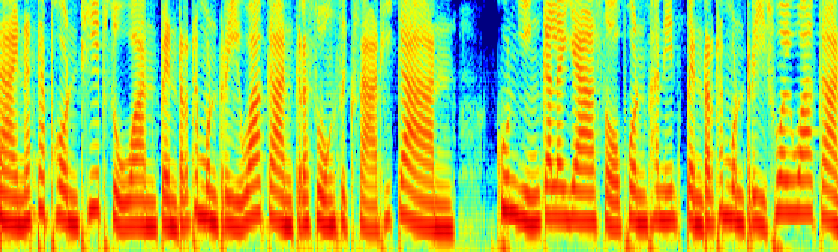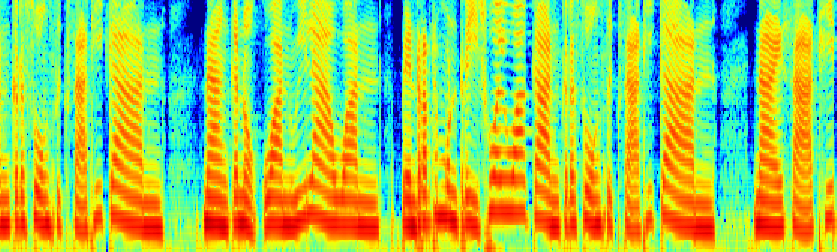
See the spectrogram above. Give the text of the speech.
นายนัทพลทีพสุวรรณเป็นรัฐมนตรีว่าการกระทรวงศึกษาธิการ คุณหญิงกัลยาโสพลพนิษเป็นรัฐมนตรีช่วยว่าการกระทรวงศึกษาธิการ นางกนกวันวิลาวัน เป็นรัฐมนตรีช่วยว่าการกระทรวงศึกษาธิการ นายสาธิต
